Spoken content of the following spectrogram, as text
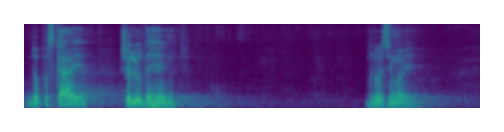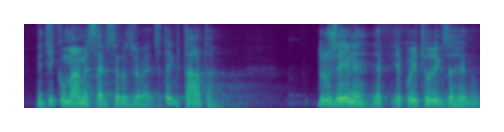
допускає, що люди гинуть? Друзі мої, не тільки у мами серце розривається, та й в тата, дружини, якої чоловік загинув,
